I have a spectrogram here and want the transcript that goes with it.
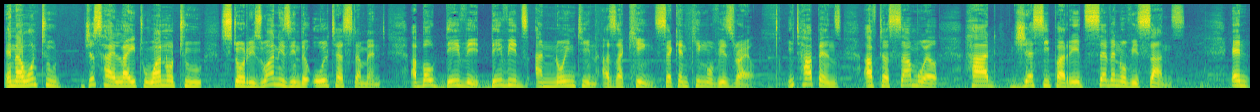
And I want to just highlight one or two stories. One is in the Old Testament about David, David's anointing as a king, second king of Israel. It happens after Samuel had Jesse parade seven of his sons. And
